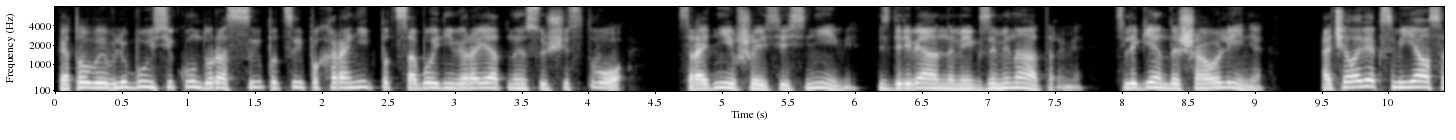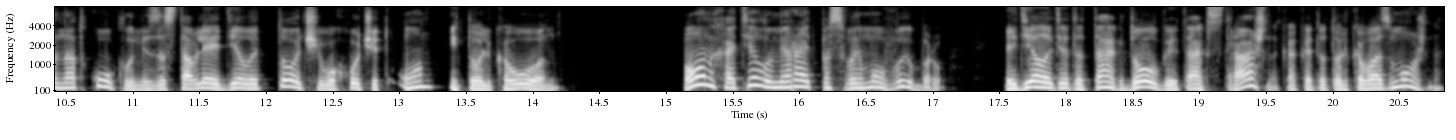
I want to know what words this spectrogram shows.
готовые в любую секунду рассыпаться и похоронить под собой невероятное существо, сроднившееся с ними, с деревянными экзаменаторами, с легендой Шаолиня, а человек смеялся над куклами, заставляя делать то, чего хочет он и только он. Он хотел умирать по своему выбору, и делать это так долго и так страшно, как это только возможно.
